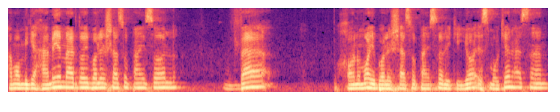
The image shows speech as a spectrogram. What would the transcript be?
اما میگه همه مردای بالای 65 سال و خانمای بالای 65 سالی که یا smoker هستن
